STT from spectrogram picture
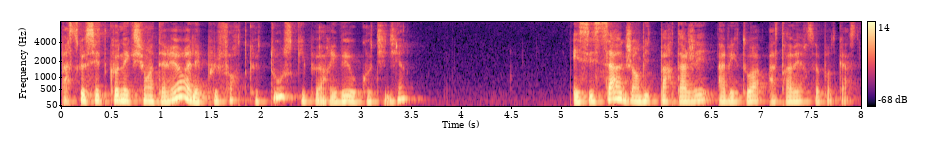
Parce que cette connexion intérieure, elle est plus forte que tout ce qui peut arriver au quotidien. Et c'est ça que j'ai envie de partager avec toi à travers ce podcast.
